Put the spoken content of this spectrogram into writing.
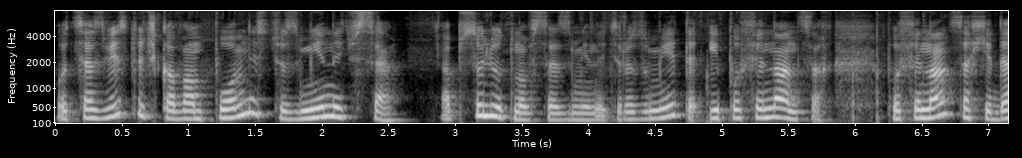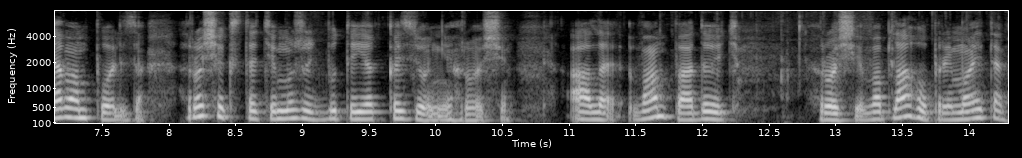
Оця звісточка вам повністю змінить все. Абсолютно все змінить, розумієте? І по фінансах. По фінансах іде вам польза. Гроші, кстати, можуть бути як казьонні гроші, але вам падають гроші. Во благо приймайте.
